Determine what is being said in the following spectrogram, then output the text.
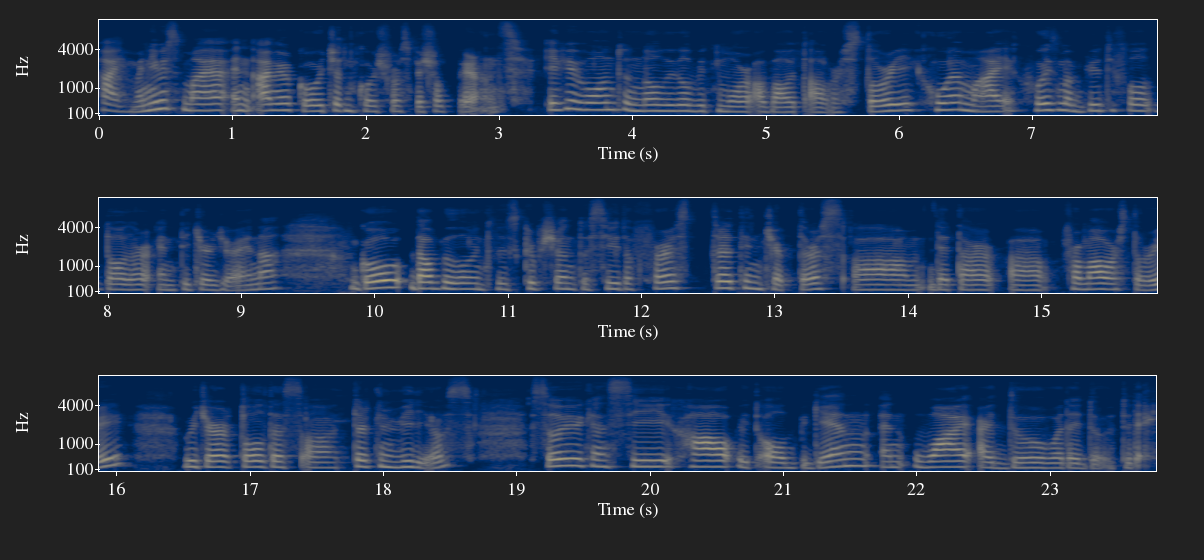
Hi, my name is Maya and I'm your coach and coach for special parents. If you want to know a little bit more about our story, who am I, who is my beautiful daughter and teacher Joanna, go down below in the description to see the first 13 chapters um, that are uh, from our story, which are told as uh, 13 videos, so you can see how it all began and why I do what I do today.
